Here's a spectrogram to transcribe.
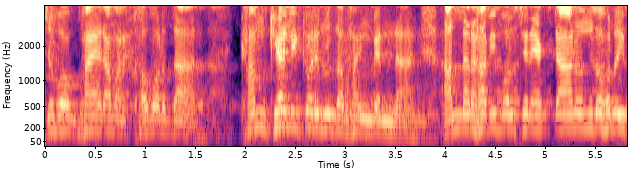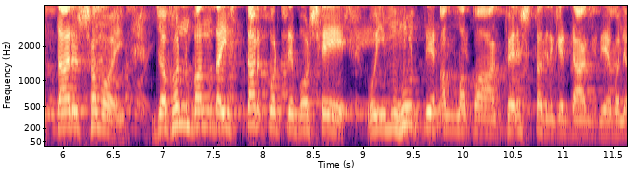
যুবক ভাইয়ের আমার খবরদার, খামখেয়ালি করে রোজা ভাঙবেন না। আল্লাহর হাবি বলছেন, একটা আনন্দ হলো ইফতারের সময়, যখন বান্দা ইফতার করতে বসে, ওই মুহূর্তে আল্লাহ পাক ফেরেশতাদেরকে ডাক দিয়ে বলে,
